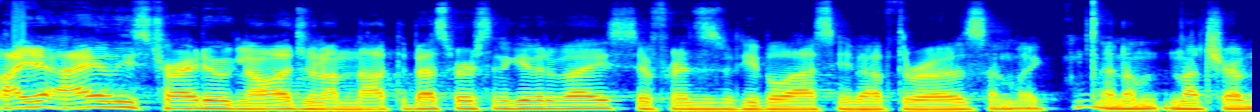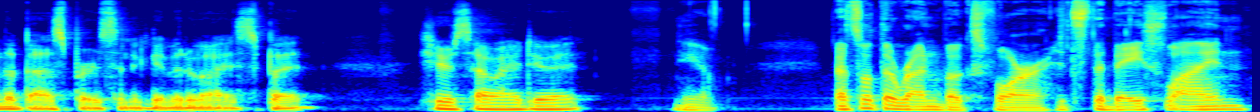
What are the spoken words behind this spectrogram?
I, I at least try to acknowledge when I'm not the best person to give advice. So, for instance, when people ask me about throws, I'm like, and I'm not sure I'm the best person to give advice, but here's how I do it. Yeah. That's what the run book's for. It's the baseline.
